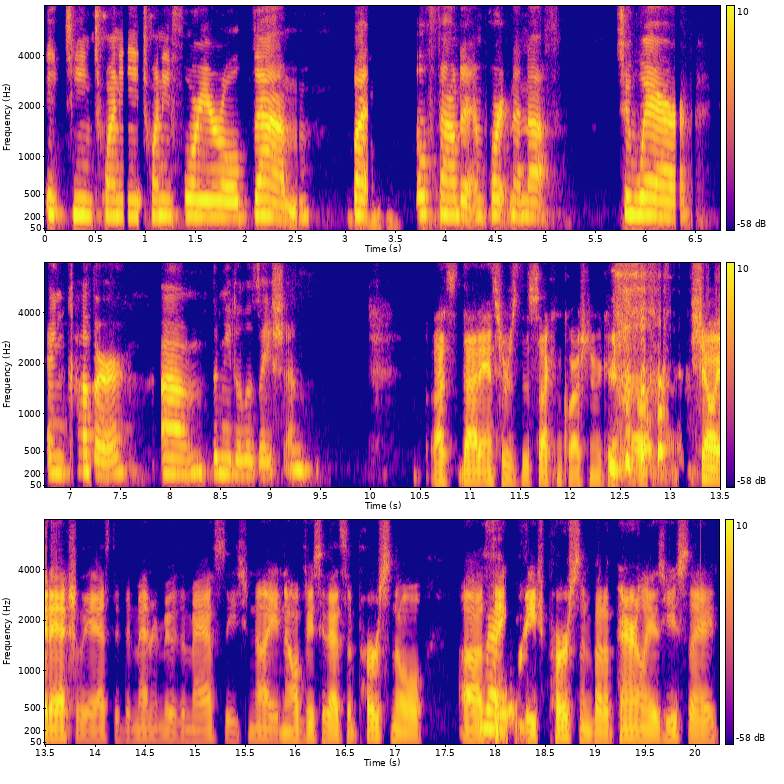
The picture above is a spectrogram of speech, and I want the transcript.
18, 20, 24 year old them, but still found it important enough to wear and cover um, the mutilization that's that answers the second question because Shelly, Shelly had actually asked, did the men remove the masks each night? And obviously, that's a personal uh, right. thing for each person. But apparently, as you say,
